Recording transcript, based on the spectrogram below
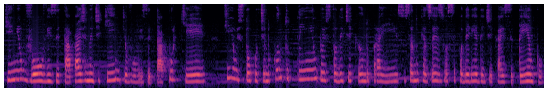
Quem eu vou visitar? A página de quem que eu vou visitar? Por quê? Quem eu estou curtindo? Quanto tempo eu estou dedicando para isso? Sendo que às vezes você poderia dedicar esse tempo,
